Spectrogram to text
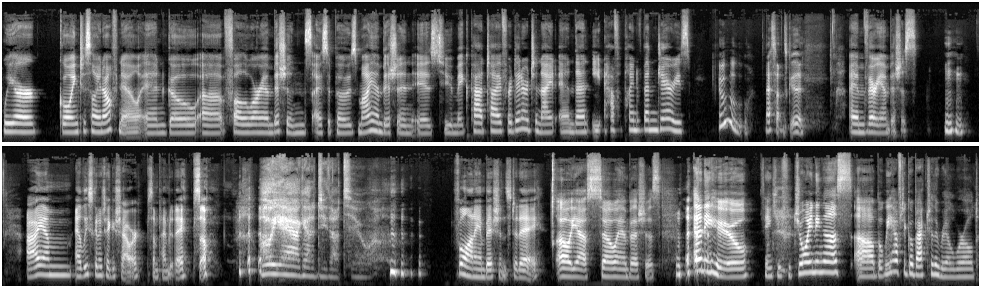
We are going to sign off now and go uh, follow our ambitions. I suppose my ambition is to make pad thai for dinner tonight and then eat half a pint of Ben and Jerry's. Ooh, that sounds good. I am very ambitious. hmm I am at least going to take a shower sometime today. So oh yeah, I gotta do that too. full on ambitions today. Oh yeah, so ambitious. Anywho, thank you for joining us. Uh, but we have to go back to the real world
